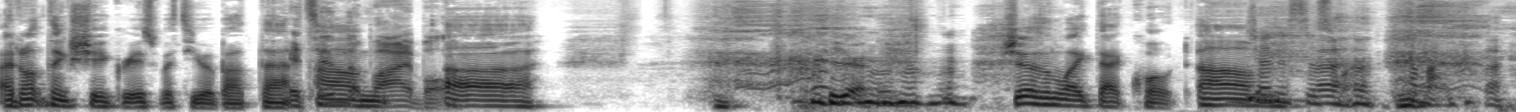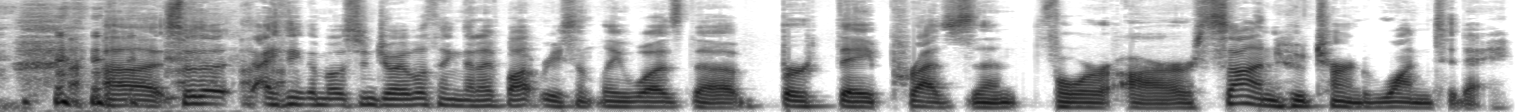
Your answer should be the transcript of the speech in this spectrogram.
I don't think she agrees with you about that. It's in Um, the Bible. Uh, yeah, she doesn't like that quote. Um, Genesis 1. Come on. uh, so the, I think the most enjoyable thing that I bought recently was the birthday present for our son who turned one today.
